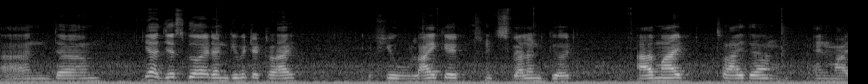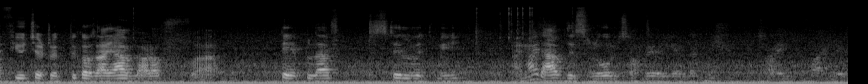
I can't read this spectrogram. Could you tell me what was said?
And um, yeah just go ahead and give it a try. If you like it it's well and good. I might try them in my future trip because I have a lot of uh, tape left still with me. I might have this roll somewhere here let me try to find it.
